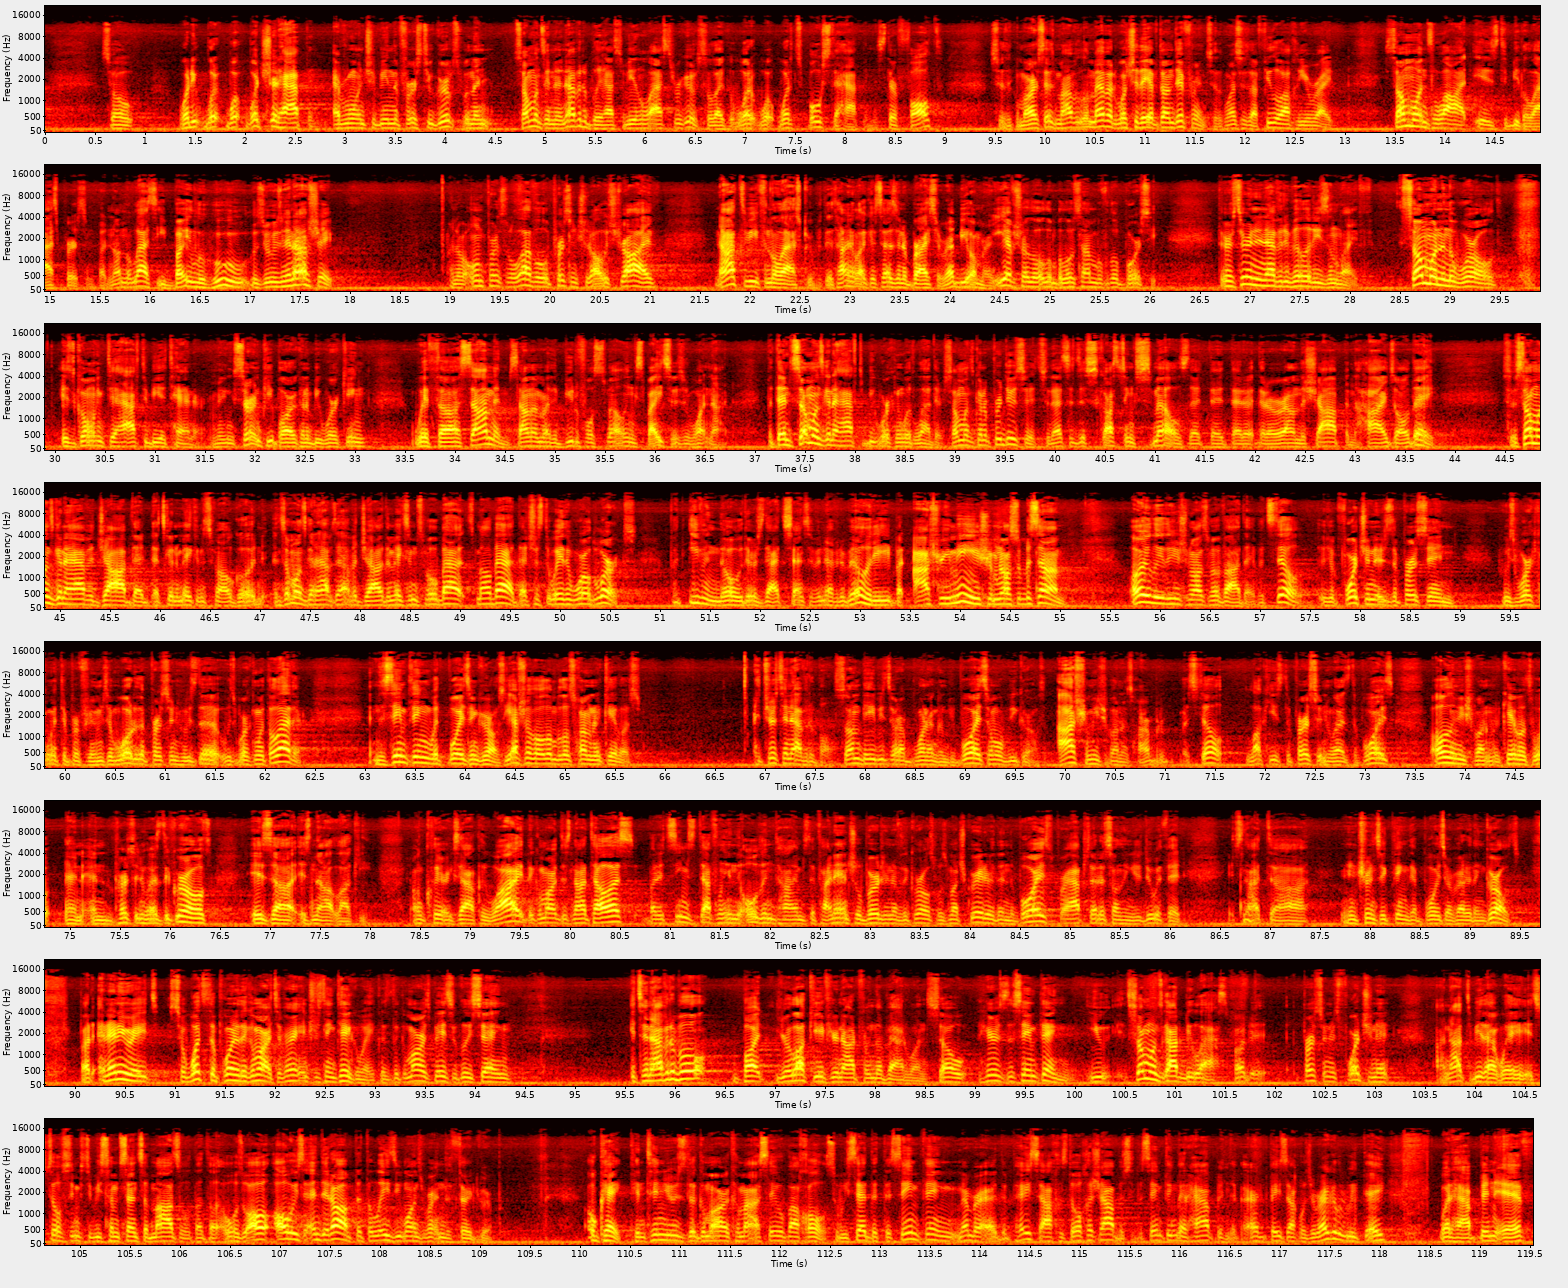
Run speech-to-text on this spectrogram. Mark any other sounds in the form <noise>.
So what, what, what, what, should happen? Everyone should be in the first two groups, but then someone's inevitably has to be in the last three groups. So like what, what, what's supposed to happen? It's their fault? So the Gemara says, what should they have done different? So the Gemara says, Afilu you're right. Someone's lot is to be the last person, but nonetheless, ibailuhu shape. on our own personal level, a person should always strive not to be from the last group. The Tanya, like it says in a brisa, Rabbi Omer, Yev Shalom below Samuflo Borsi. there are certain inevitabilities in life. Someone in the world is going to have to be a tanner. I mean, certain people are going to be working with uh, samim. Samim are the beautiful smelling spices or whatnot. But then someone's going to have to be working with leather. Someone's going to produce it. So that's the disgusting smells that, that, that, are, that are around the shop and the hides all day. So someone's going to have a job that, that's going to make him smell good, and someone's going to have to have a job that makes him smell bad. Smell bad. That's just the way the world works. But even though there's that sense of inevitability, but ashri mi also basam. But still, fortunate is the person who's working with the perfumes, and woe to the person who's, the, who's working with the leather. And the same thing with boys and girls. It's just inevitable. Some babies that are born are going to be boys, some will be girls. But still, lucky is the person who has the boys. And, and the person who has the girls is, uh, is not lucky. Unclear exactly why. The Gemara does not tell us, but it seems definitely in the olden times the financial burden of the girls was much greater than the boys. Perhaps that has something to do with it. It's not uh, an intrinsic thing that boys are better than girls. But at any rate, so what's the point of the Gemara? It's a very interesting takeaway because the Gemara is basically saying it's inevitable, but you're lucky if you're not from the bad ones. So here's the same thing. You, someone's got to be last, but a person who's fortunate not to be that way, it still seems to be some sense of mazel that the, it was all, always ended up that the lazy ones were in the third group. Okay, continues the Gemara Kamaseu Bachol. So we said that the same thing, remember, the Pesach is Docha Shabbos. So the same thing that happened if Pesach was a regular weekday, what happened if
